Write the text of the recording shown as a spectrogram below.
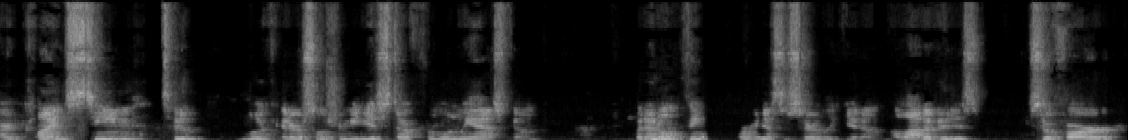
our clients seem to look at our social media stuff from when we ask them but i don't think where we necessarily get them a lot of it is so far,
